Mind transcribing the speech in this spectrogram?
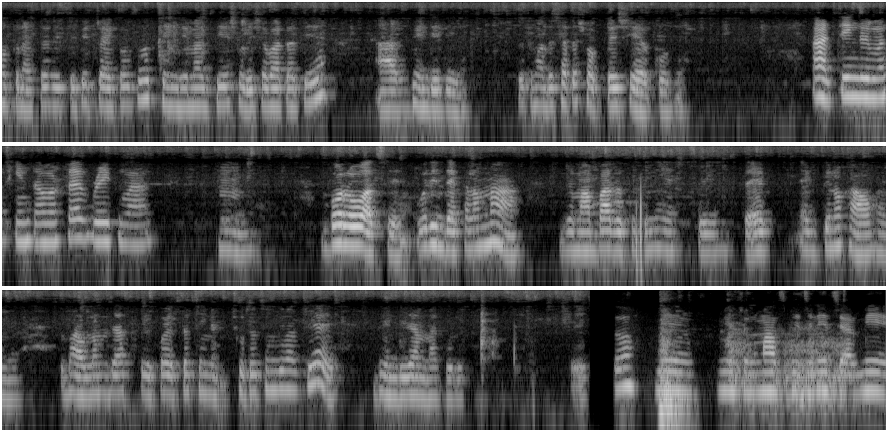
নতুন একটা রেসিপি ট্রাই করব চিংড়ি মাছ দিয়ে সরিষা বাটা দিয়ে আর ভেন্ডি দিয়ে। তো তোমাদের সাথে সবটাই শেয়ার করব। আর চিংড়ি মাছ কিন্তু আমার ফেভারিট মাছ। হুম বড়ও আছে। ওই দিন দেখালাম না যে মা বাজার থেকে নিয়ে এসছে। তো এক একদিনও খাওয়া হয়নি। তো ভাবলাম যে আজকে কয়েকটা চিংড়ি ছোটো চিংড়ি মাছ দিয়ে ভেন্ডি রান্না করি এই তো মেয়ে, মেয়ের জন্য মাছ ভেজে নিয়েছি আর মেয়ে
